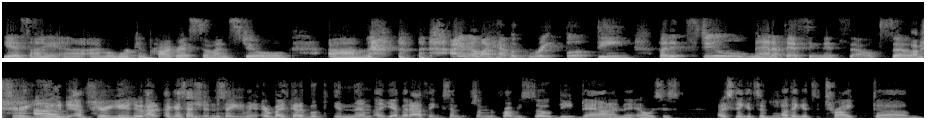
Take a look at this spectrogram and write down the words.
Yes, I uh, I'm a work in progress, so I'm still. Um, I know I have a great book, Dean, but it's still manifesting itself. So I'm sure you. Um, do, I'm sure you do. I, I, guess I shouldn't say. I mean, everybody's got a book in them. Uh, yeah, but I think some some are probably so deep down, and you know, it's just. I just think it's a. I think it's a trite. Um,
